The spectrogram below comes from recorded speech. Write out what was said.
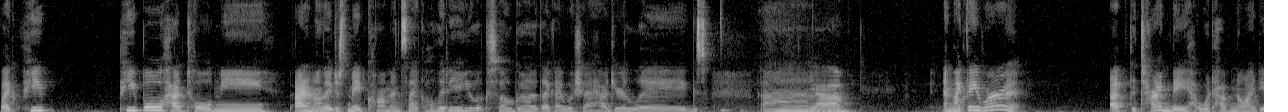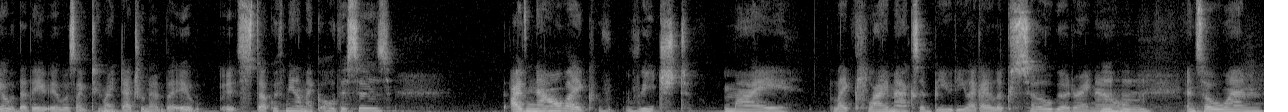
like pe- people had told me I don't know, they just made comments like, "Oh, Lydia, you look so good. Like I wish I had your legs." Um, Yeah. and like they weren't at the time they would have no idea that they it was like to my detriment but it it stuck with me i'm like oh this is i've now like reached my like climax of beauty like i look so good right now and so when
